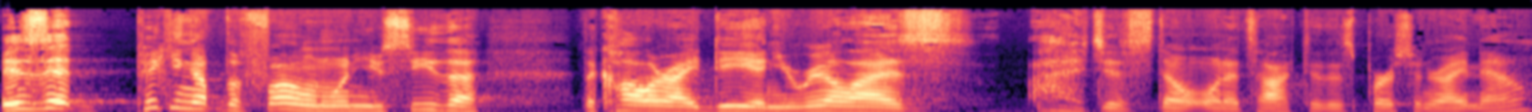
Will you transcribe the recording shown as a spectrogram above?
Is it picking up the phone when you see the, the caller ID and you realize, I just don't want to talk to this person right now?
